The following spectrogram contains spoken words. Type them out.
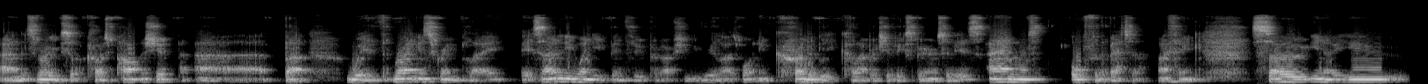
And it's a very sort of close partnership. Uh, but with writing a screenplay, it's only when you've been through production you realise what an incredibly collaborative experience it is. And all for the better, I think. So you know, you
